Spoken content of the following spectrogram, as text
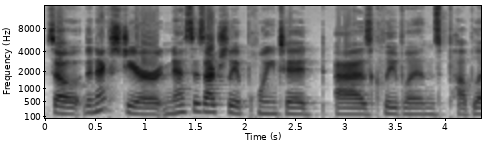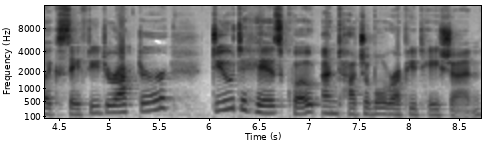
So the next year, Ness is actually appointed as Cleveland's public safety director due to his quote untouchable reputation.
